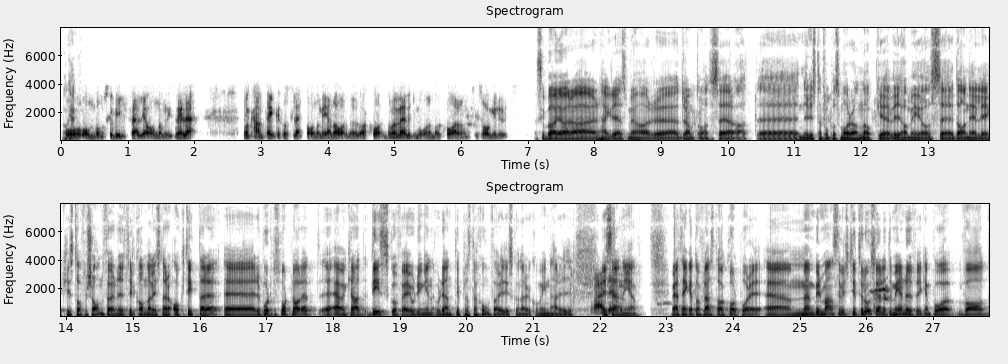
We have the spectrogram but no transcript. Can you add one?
Okay. Och om de skulle vilja sälja honom. Liksom. Eller de kan tänka sig att släppa honom i januari, men de är väldigt måna om att ha kvar honom säsongen ut. Jag ska bara göra den här grejen som jag har eh, drömt om att få säga då, att eh, ni lyssnar på Fotbollsmorgon och eh, vi har med oss eh, Daniel Kristoffersson för nytillkomna lyssnare och tittare. Eh, reporter på Sportbladet, eh, även kallad Disco, för jag gjorde ingen ordentlig presentation för dig Disco när du kom in här i, Nej, i sändningen. Men jag tänker att de flesta har koll på dig. Eh, men Birmancevic till Toulouse är jag lite mer nyfiken på. Vad,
